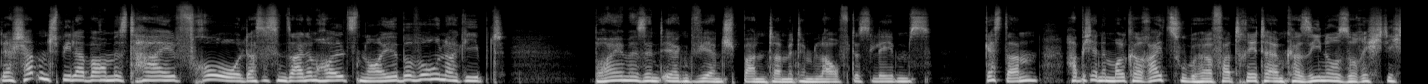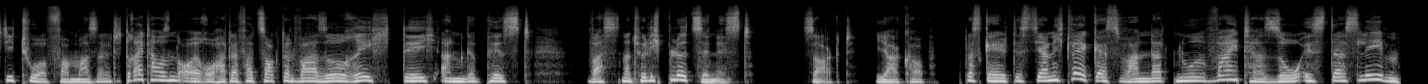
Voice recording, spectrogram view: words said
Der Schattenspielerbaum ist heilfroh, dass es in seinem Holz neue Bewohner gibt. Bäume sind irgendwie entspannter mit dem Lauf des Lebens. Gestern habe ich einem Molkereizubehörvertreter im Casino so richtig die Tour vermasselt. 3000 Euro hat er verzockt und war so richtig angepisst. Was natürlich Blödsinn ist, sagt Jakob. Das Geld ist ja nicht weg, es wandert nur weiter. So ist das Leben.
